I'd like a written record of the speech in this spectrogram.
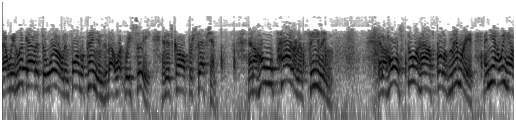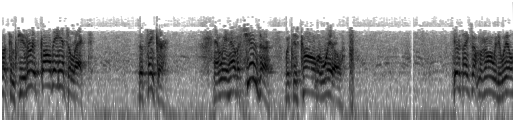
that we look out at the world and form opinions about what we see, and it's called perception. And a whole pattern of feelings and a whole storehouse full of memories. And yeah, we have a computer. It's called the intellect the thinker. And we have a chooser, which is called the will. Do you ever think something was wrong with your will?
